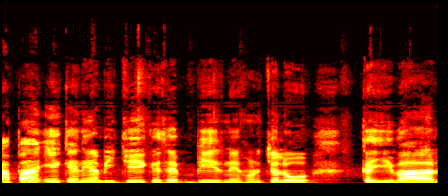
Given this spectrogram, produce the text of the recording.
ਆਪਾਂ ਇਹ ਕਹਿੰਦੇ ਆ ਵੀ ਜੇ ਕਿਸੇ ਵੀਰ ਨੇ ਹੁਣ, ਚਲੋ ਕਈ ਵਾਰ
